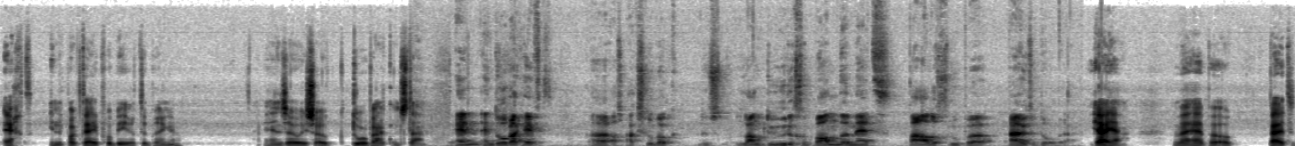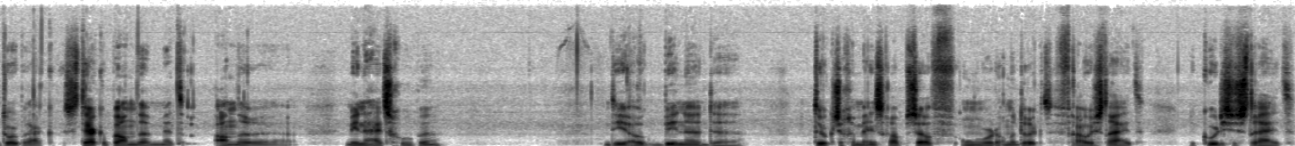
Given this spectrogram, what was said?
echt in de praktijk proberen te brengen. En zo is ook doorbraak ontstaan. En, en Doorbraak heeft eh, als actiegroep ook dus langdurige banden met bepaalde groepen buiten Doorbraak. Ja, ja. Wij hebben ook buiten doorbraak sterke banden met andere minderheidsgroepen. Die ook binnen de Turkse gemeenschap zelf on worden onderdrukt. Vrouwenstrijd, de Koerdische strijd,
